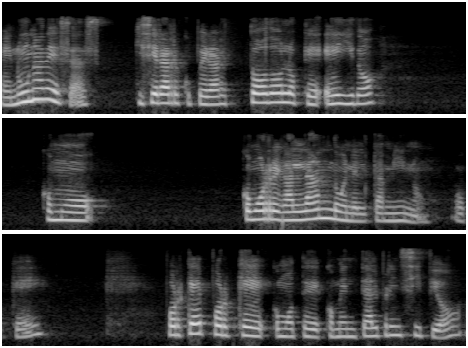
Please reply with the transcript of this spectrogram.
En una de esas quisiera recuperar todo lo que he ido como, como regalando en el camino, ¿ok? ¿Por qué? Porque, como te comenté al principio,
